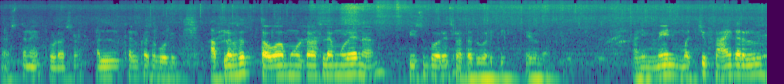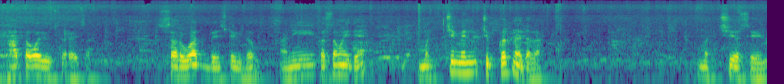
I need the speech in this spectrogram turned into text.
जास्त नाही थोडंसं हलकं हलकंसं कोटिंग आपला कसं तवा मोठा असल्यामुळे ना पीस बरेच राहतात वरती हे बघा. आणि मेन मच्छी फ्राय करायला हा तवा यूज करायचा. सर्वात बेस्ट एकदम. आणि कसं माहिती आहे मच्छी मेन चिपकत नाही त्याला. मच्छी असेल.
